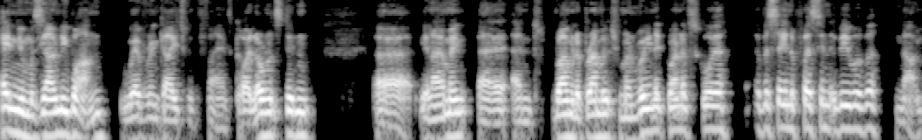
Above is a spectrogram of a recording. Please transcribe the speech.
Kenyon was the only one who ever engaged with the fans. Guy Laurence didn't. Uh, you know what I mean? Uh, and Roman Abramovich, Marina Granovskaya, ever seen a press interview with her? No.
